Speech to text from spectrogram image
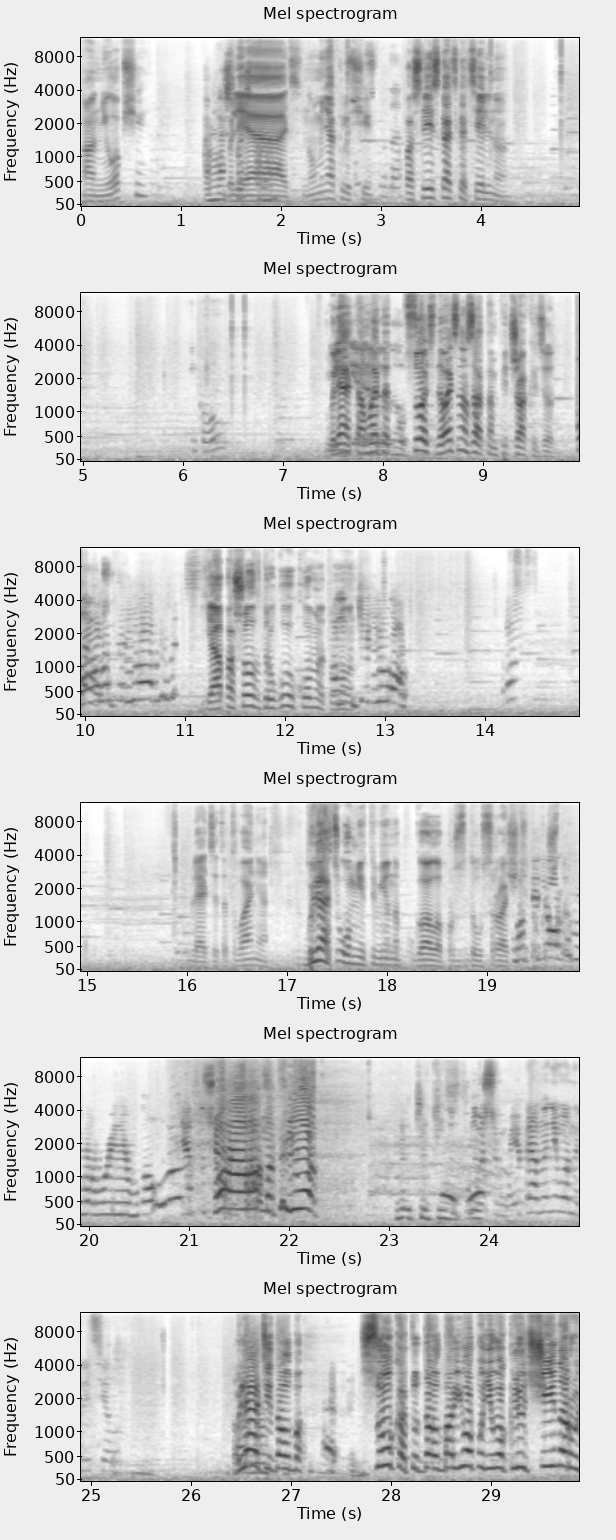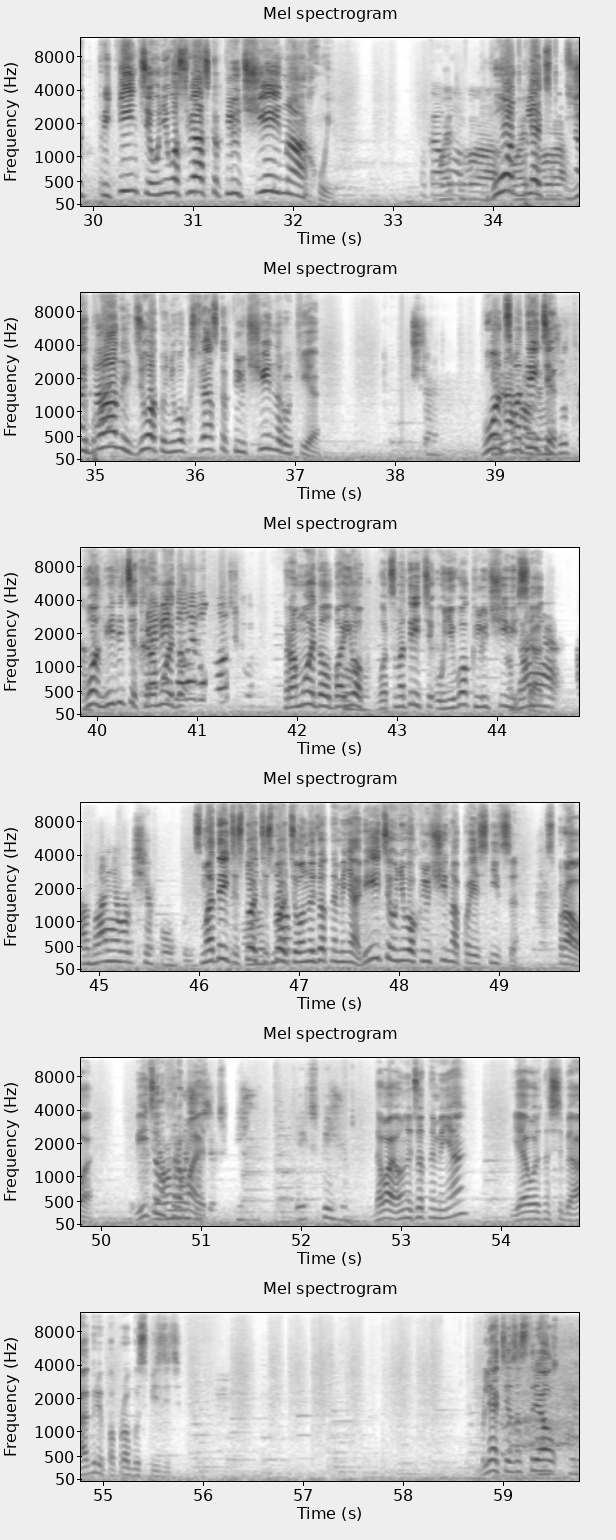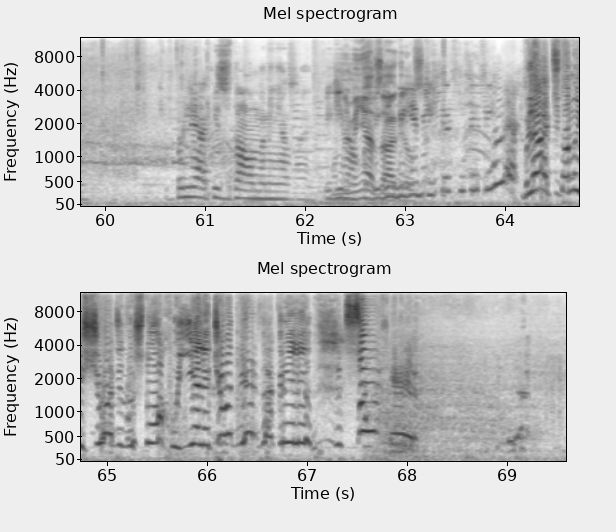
А, не общий? А слышно? Блять, ну у меня ключи. Собственно, да. Пошли искать котельную. Go. Блять, там этот... Соть, давайте назад, там пиджак идет. Я пошел в другую комнату, ну, блять, этот Ваня. Блять, Омни, ты меня напугала просто до усрачки. что. меня выебал. Я А, мотылек! Ну О, боже мой, я прям на него налетела. Блять, и долба... Сука, тут долбоеб, у него ключи на руке. Прикиньте, у него связка ключей нахуй. У кого? этого- Вот, блять, этого- еблан идет, у него связка ключей на руке. Вон, Игра, смотрите, правда, вон, видите, хромой, дол- хромой долбоеб. О. Вот смотрите, у него ключи А висят. Даня- А Даня вообще похуй. Смотрите, стойте, стойте, он идет на меня. Видите, у него ключи на пояснице справа. Видите, Я он хромает. Я их спизжу. Давай, он идет на меня. Я его на себя агрю, попробуй спиздить. Блять, я застрял. Бля, пизда, он на меня за. Беги Он на меня загрелся. Блять, там еще один, вы что, охуели? Чего вы дверь закрыли? Суки!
